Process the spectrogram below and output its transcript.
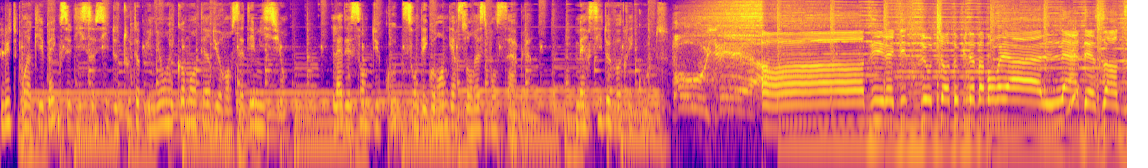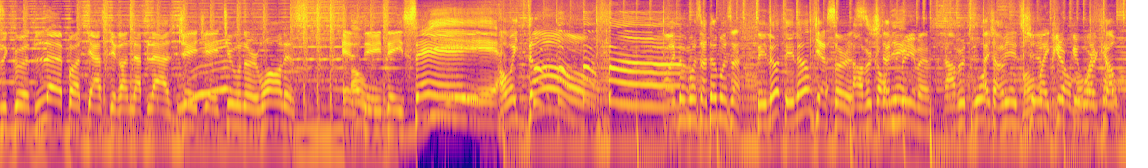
Lutte.Québec se dissocie de toute opinion et commentaire durant cette émission. La descente du coude sont des grands garçons responsables. Merci de votre écoute. En direct des studios de Château Pinneuf à Montréal, la descente du coude, le podcast qui run la place, JJ Tuner Wallace, LDDC. Oh, oui, donc! Donne-moi ça, donne-moi ça. T'es là, t'es là? Yes, sir. T'en veux combien? allumé, man. T'en veux trois? Hey, j'en reviens du gym, pré-workout. workout.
